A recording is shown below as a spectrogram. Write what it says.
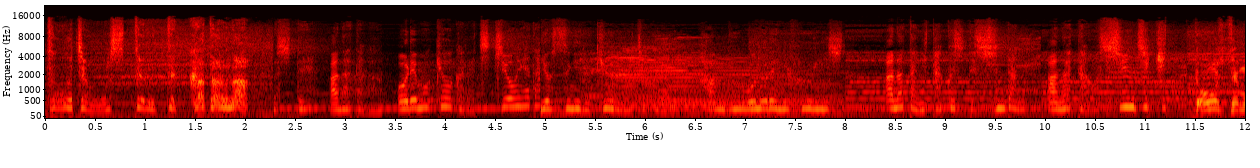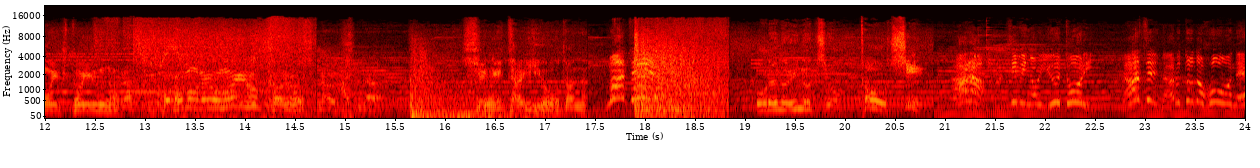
父ちゃんを知ってるって語るな。そしてあなたが俺も今日から父親だ。良すぎるキュービのチャクラを半分己に封印した。あなたに託して死んだのあなたを信じきどうしても行くというならここまでお前を殺す。なるしな。死にたいようだな。待て俺の命を通し。あら八尾の言う通り。なぜナルトの方を狙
